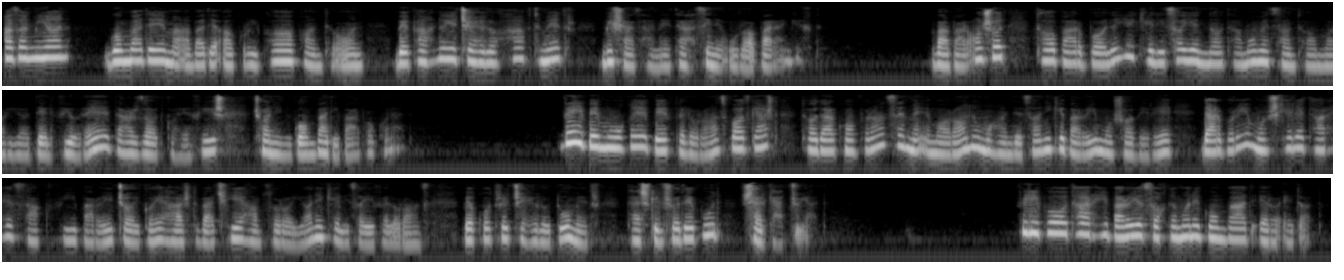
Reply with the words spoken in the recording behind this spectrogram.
از آن میان گنبد معبد آگریپا پانتئون به پهنای چهل و هفت متر بیش از همه تحسین او را برانگیخت. و بر آن شد تا بر بالای کلیسای ناتمام سانتا ماریا دل فیوره در زادگاه خویش چنین گنبدی برپا کند. وی به موقع به فلورانس بازگشت تا در کنفرانس معماران و مهندسانی که برای مشاوره درباره مشکل طرح سقفی برای جایگاه هشت وجهی همسرایان کلیسای فلورانس به قطر چهل و دو متر تشکیل شده بود شرکت جوید. فیلیپو طرحی برای ساختمان گنبد ارائه داد.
